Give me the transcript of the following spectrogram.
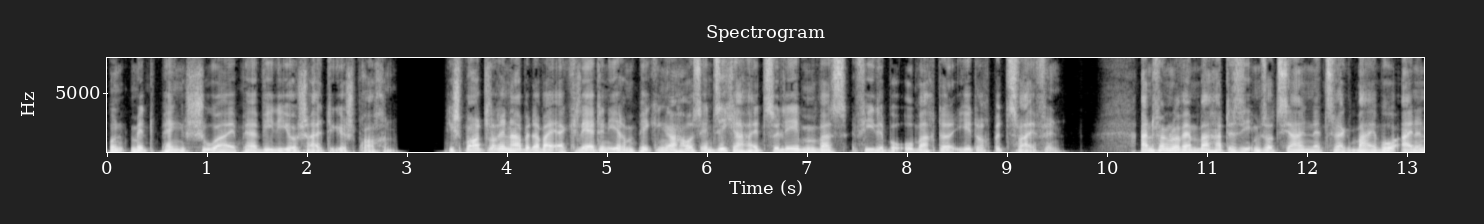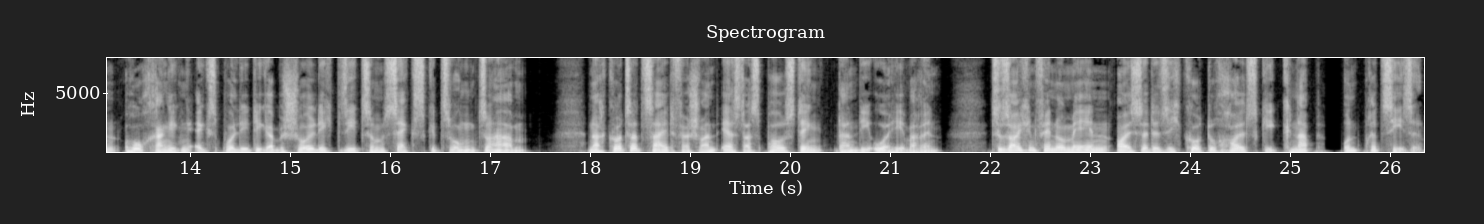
und mit Peng Shuai per Videoschalte gesprochen. Die Sportlerin habe dabei erklärt, in ihrem Pekinger Haus in Sicherheit zu leben, was viele Beobachter jedoch bezweifeln. Anfang November hatte sie im sozialen Netzwerk Weibo einen hochrangigen Ex-Politiker beschuldigt, sie zum Sex gezwungen zu haben. Nach kurzer Zeit verschwand erst das Posting, dann die Urheberin. Zu solchen Phänomenen äußerte sich Kurt Tucholsky knapp und präzise.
